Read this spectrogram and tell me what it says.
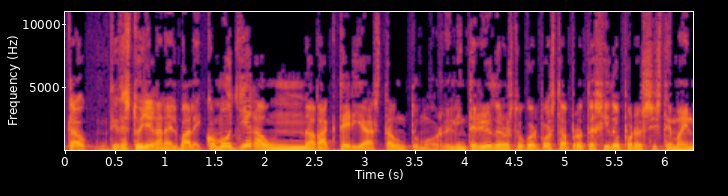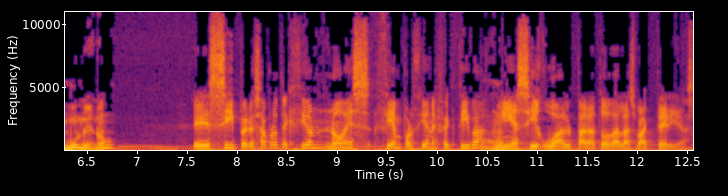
claro, dices tú llegan a él, vale. ¿Cómo llega una bacteria hasta un tumor? El interior de nuestro cuerpo está protegido por el sistema inmune, ¿no? Eh, sí, pero esa protección no es 100% efectiva ni es igual para todas las bacterias.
